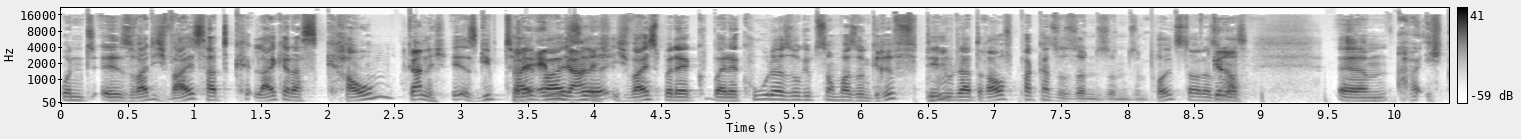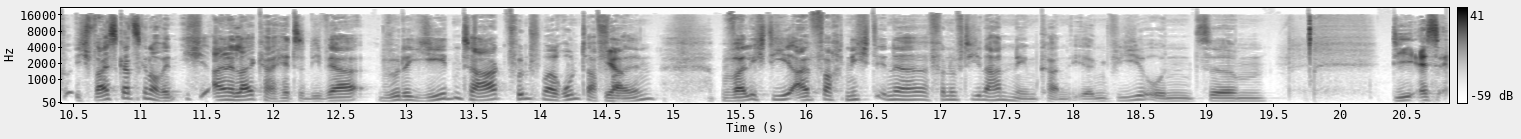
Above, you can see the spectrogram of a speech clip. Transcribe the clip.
Und äh, soweit ich weiß, hat Leica das kaum. Gar nicht. Es gibt teilweise, ich weiß, bei der, bei der Q oder so gibt's noch mal so einen Griff, den du da drauf packen kannst, so, so, ein- so, ein- so ein Polster oder Genau. sowas. Ähm, aber ich, ich weiß ganz genau, wenn ich eine Leica hätte, die wär, würde jeden Tag fünfmal runterfallen, weil ich die einfach nicht in der, vernünftig in der Hand nehmen kann irgendwie. Und ähm, Die SL,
